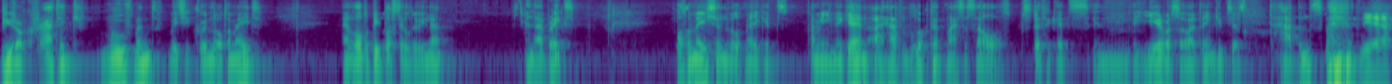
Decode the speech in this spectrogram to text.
bureaucratic movement, which you couldn't automate. And a lot of people are still doing that. And that breaks. Automation will make it. I mean, again, I haven't looked at my SSL certificates in a year or so. I think it just happens. yeah.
